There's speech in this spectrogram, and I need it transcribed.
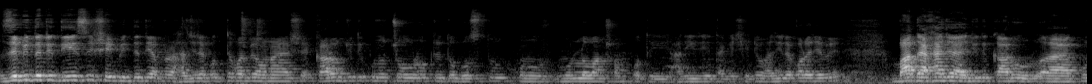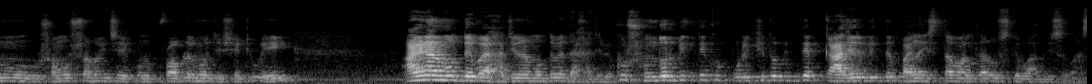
যে বিদ্যাটি দিয়েছি, সেই বিদ্যাটি আপনার হাজিরা করতে পারবে অনায়াসে। কারোর যদি কোনো চৌরকৃত বস্তু, কোনো মূল্যবান সম্পত্তি হারিয়ে যেয়ে থাকে, সেটাও হাজিরা করা যাবে। বা দেখা যায় যদি কারোর কোনো সমস্যা হয়েছে, কোনো প্রবলেম হয়েছে, সেটিও এই আয়নার মধ্যে বা হাজিরার মধ্যে দেখা যাবে। খুব সুন্দর বিদ্যে, খুব পরীক্ষিত বিদ্যে, কাজের বিদ্যে পাইলা ইস্তেমাল করো, উসকে বাদ বিশ্বাস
